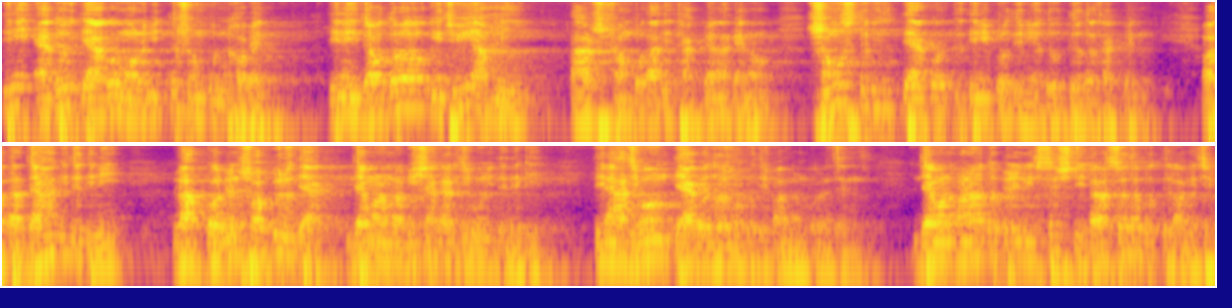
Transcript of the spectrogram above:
তিনি এতই ত্যাগ মনোবিত্ত সম্পূর্ণ হবেন। তিনি যত কিছুই আপনি তার সম্পদাদি থাকবে না কেন, সমস্ত কিছু ত্যাগ করতে তিনি প্রতিনিয়ত উদ্যত থাকবেন। অর্থাৎ যাহা কিছু তিনি লাভ করবেন, সবগুলো ত্যাগ, যেমন আমরা বিশাখার জীবনীতে দেখি। তিনি আজীবন ত্যাগ ধর্ম প্রতিপালন করেছেন। যেমন অনাথ প্রেমিক সৃষ্টি তারা শ্রোতাপত্তি লাভে ছিল।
